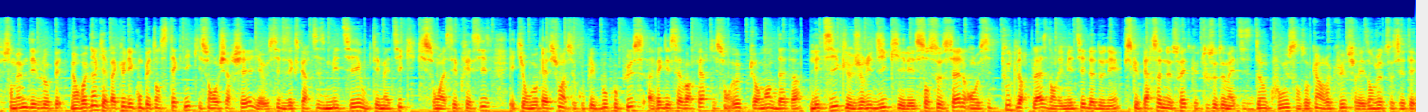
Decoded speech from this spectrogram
se sont même développées. Mais on voit bien qu'il n'y a pas que les compétences techniques qui sont recherchées, il y a aussi des expertises métiers ou thématiques qui sont assez précises et qui ont vocation à se coupler beaucoup plus avec des savoir-faire qui sont eux purement data. L'éthique, le juridique et les sciences sociales ont aussi toute leur place dans les métiers de la donnée puisque personne ne souhaite que tout s'automatise d'un coup sans aucun recul sur les enjeux de société.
